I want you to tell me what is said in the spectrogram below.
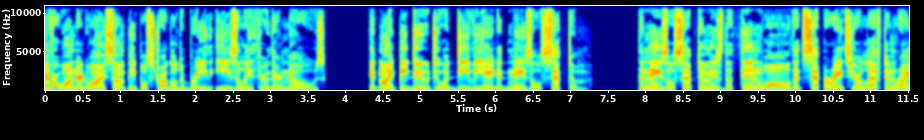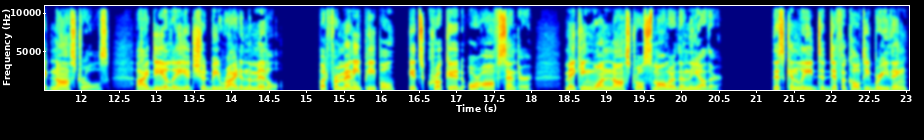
Ever wondered why some people struggle to breathe easily through their nose? It might be due to a deviated nasal septum. The nasal septum is the thin wall that separates your left and right nostrils. Ideally, it should be right in the middle. But for many people, it's crooked or off-center, making one nostril smaller than the other. This can lead to difficulty breathing,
